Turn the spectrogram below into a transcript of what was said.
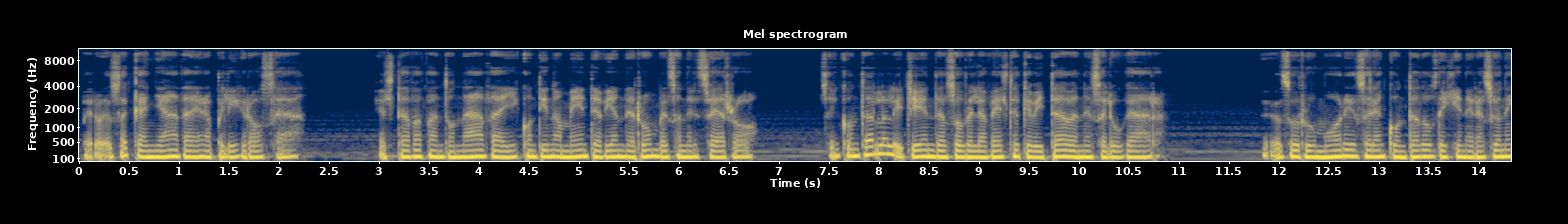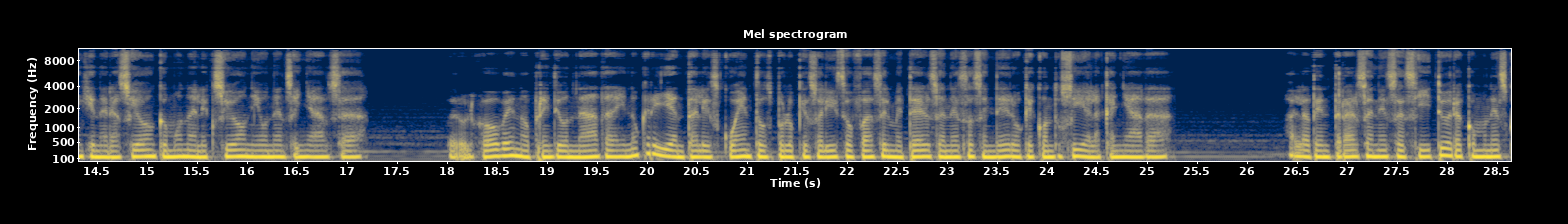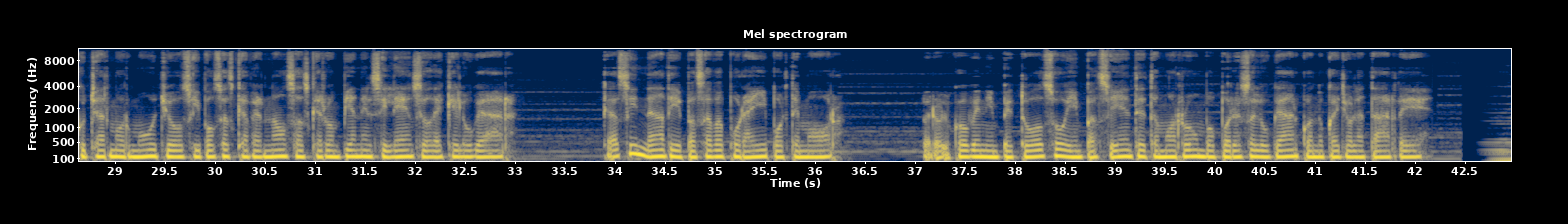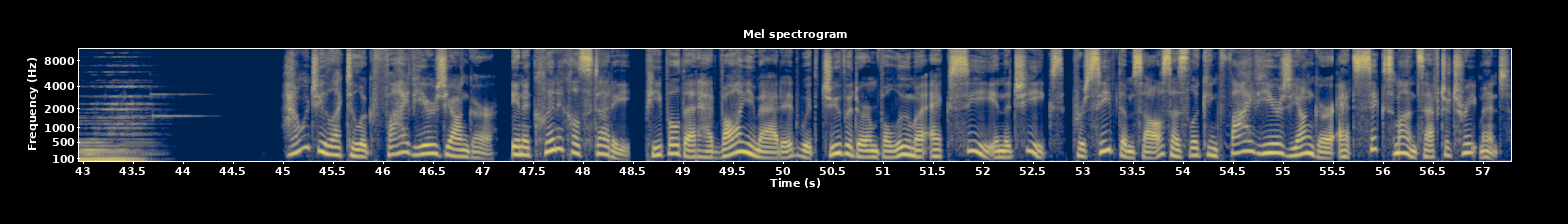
Pero esa cañada era peligrosa. Estaba abandonada y continuamente habían derrumbes en el cerro, sin contar la leyenda sobre la bestia que habitaba en ese lugar. Esos rumores eran contados de generación en generación como una lección y una enseñanza. Pero el joven no aprendió nada y no creía en tales cuentos por lo que se le hizo fácil meterse en ese sendero que conducía a la cañada. Al adentrarse en ese sitio era común escuchar murmullos y voces cavernosas que rompían el silencio de aquel lugar. Casi nadie pasaba por ahí por temor, pero el joven impetuoso e impaciente tomó rumbo por ese lugar cuando cayó la tarde. How would you like to look five years younger? In a clinical study, people that had volume added with Juvederm Voluma XC in the cheeks perceived themselves as looking five years younger at six months after treatment.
